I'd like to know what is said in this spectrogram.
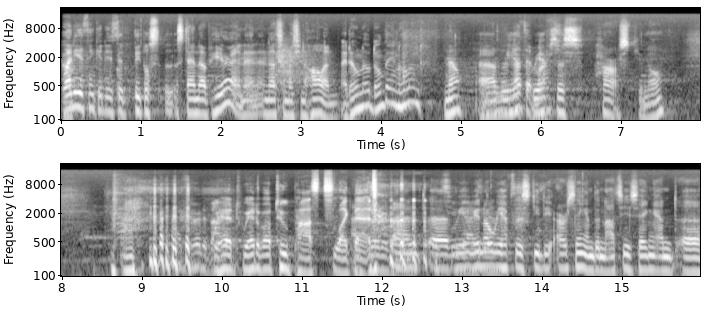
Why do you think it is that people stand up here and, and, not so much in Holland? I don't know. Don't they in Holland? No. Uh, we have that we much. have this past, you know. We had we had about two pasts like that. and uh, we, you know, we have this DDR thing and the Nazi thing, and uh,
